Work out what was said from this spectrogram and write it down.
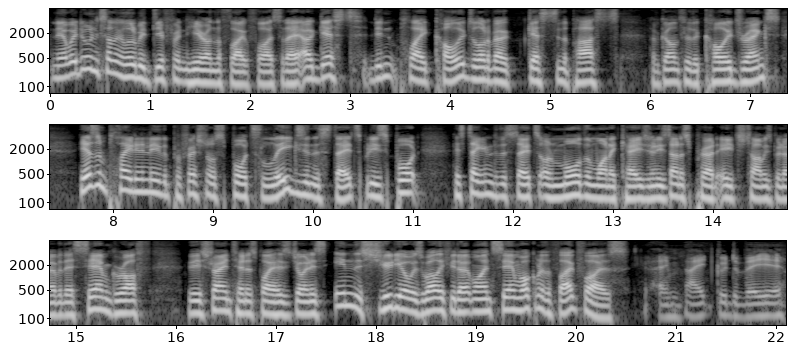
Now, we're doing something a little bit different here on the Flag Flyers today. Our guest didn't play college. A lot of our guests in the past have gone through the college ranks. He hasn't played in any of the professional sports leagues in the States, but his sport has taken him to the States on more than one occasion. and He's done us proud each time he's been over there. Sam Groth, the Australian tennis player, has joined us in the studio as well, if you don't mind. Sam, welcome to the Flag Flyers. Hey, mate, good to be here.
